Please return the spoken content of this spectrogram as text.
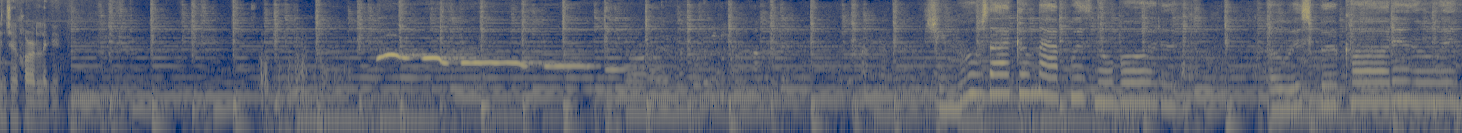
এনজয় করার লাগে। She moves like a map with no borders, a whisper caught in the wind.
